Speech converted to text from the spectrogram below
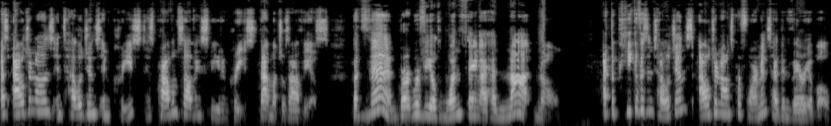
As Algernon's intelligence increased, his problem-solving speed increased. That much was obvious. But then Bert revealed one thing I had not known. At the peak of his intelligence, Algernon's performance had been variable.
